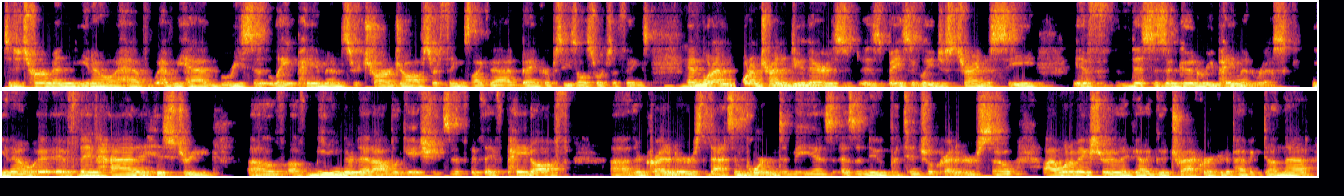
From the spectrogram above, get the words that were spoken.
to determine, you know, have have we had recent late payments or charge offs or things like that, bankruptcies, all sorts of things. Mm-hmm. And what I'm what I'm trying to do there is is basically just trying to see if this is a good repayment risk. You know, if they've mm-hmm. had a history of of meeting their debt obligations, if if they've paid off uh, their creditors, that's important to me as, as a new potential creditor. So I want to make sure they've got a good track record of having done that.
